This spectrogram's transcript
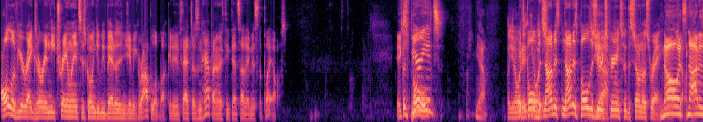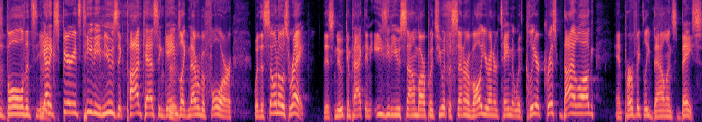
All of your eggs are in the Trey Lance is going to be better than Jimmy Garoppolo bucket. And if that doesn't happen, I think that's how they miss the playoffs. it's bold. Experience. Yeah. Oh, you know what? It's it- you bold, know but what's- not as not as bold as your experience with the Sonos Ray. No, So- it's not as bold. It's you Hmm. got to experience TV, music, podcasting, games like never before with the Sonos Ray. This new compact and easy to use soundbar puts you at the center of all your entertainment with clear, crisp dialogue and perfectly balanced bass.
